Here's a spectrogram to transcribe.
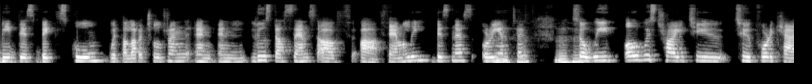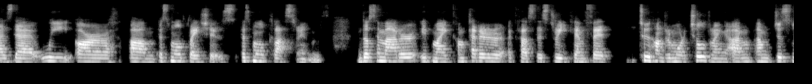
be this big school with a lot of children and and lose that sense of uh, family business oriented. Mm-hmm. Mm-hmm. So we always try to to forecast that we are um, small ratios, small classrooms. Doesn't matter if my competitor across the street can fit 200 more children i'm i'm just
